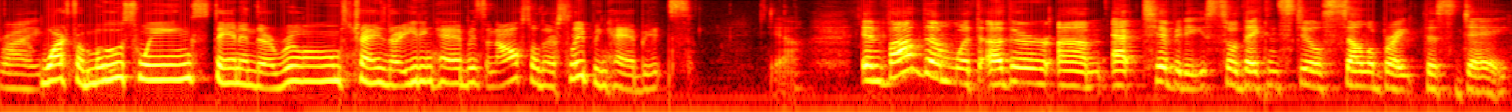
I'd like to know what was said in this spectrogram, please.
Right. Watch for mood swings, staying in their rooms, change their eating habits, and also their sleeping habits. Yeah. Involve them with other um, activities so they can still celebrate this day.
